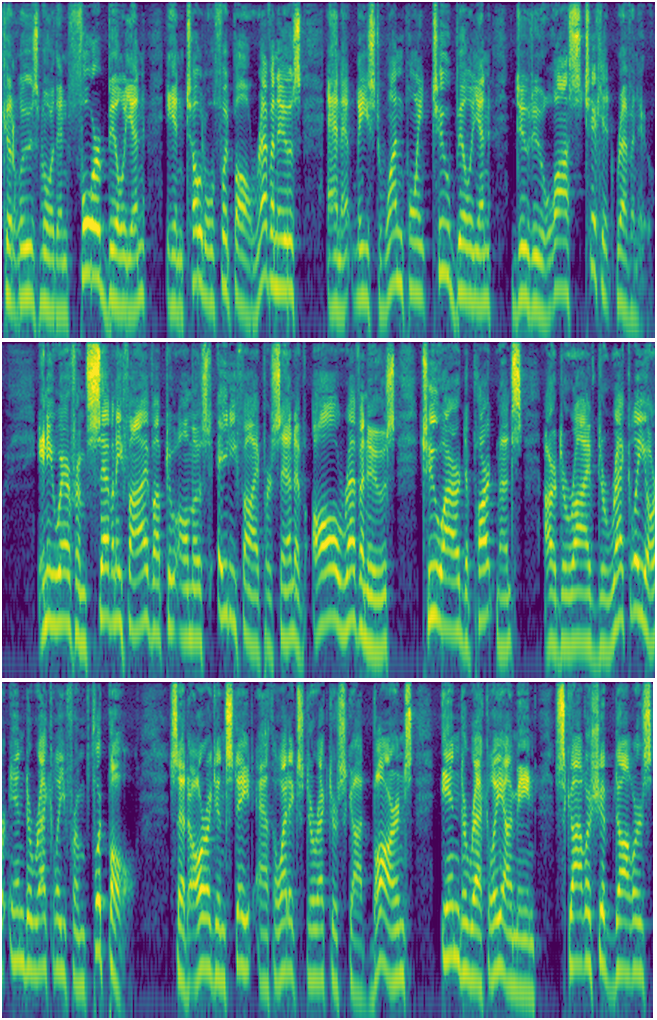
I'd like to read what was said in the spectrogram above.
could lose more than 4 billion in total football revenues and at least 1.2 billion due to lost ticket revenue. Anywhere from 75 up to almost 85% of all revenues to our departments are derived directly or indirectly from football, said Oregon State Athletics Director Scott Barnes. Indirectly, I mean scholarship dollars,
